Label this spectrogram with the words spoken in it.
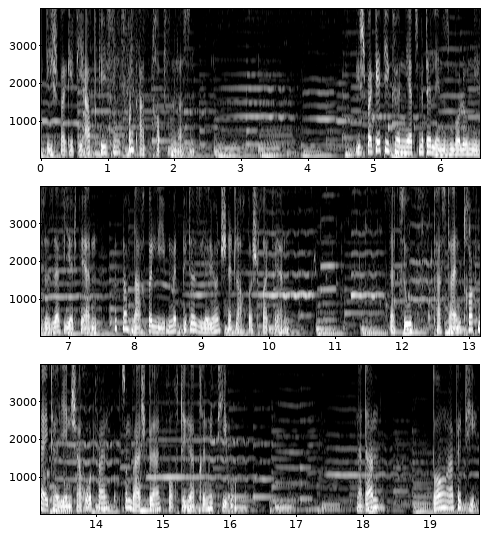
Die Spaghetti abgießen und abtropfen lassen. Die Spaghetti können jetzt mit der Linsenbolognese serviert werden und noch nach Belieben mit Petersilie und Schnittlauch bestreut werden. Dazu passt ein trockener italienischer Rotwein, zum Beispiel ein fruchtiger Primitivo. Na dann, bon Appetit!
